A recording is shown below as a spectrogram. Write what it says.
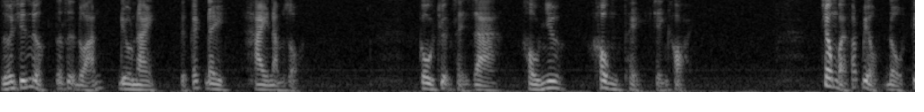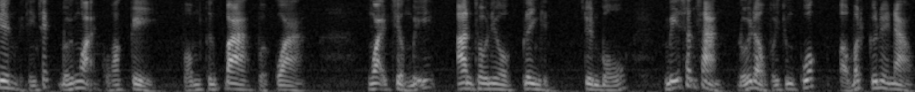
Giới chiến lược đã dự đoán điều này từ cách đây 2 năm rồi. Câu chuyện xảy ra hầu như không thể tránh khỏi. Trong bài phát biểu đầu tiên về chính sách đối ngoại của Hoa Kỳ vào hôm thứ Ba vừa qua, Ngoại trưởng Mỹ Antonio Blinken tuyên bố Mỹ sẵn sàng đối đầu với Trung Quốc ở bất cứ nơi nào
